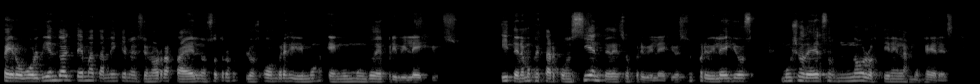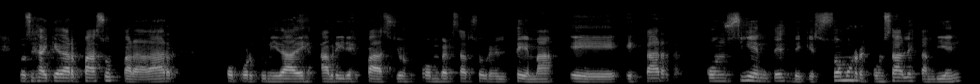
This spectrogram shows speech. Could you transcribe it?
Pero volviendo al tema también que mencionó Rafael, nosotros los hombres vivimos en un mundo de privilegios y tenemos que estar conscientes de esos privilegios. Esos privilegios, muchos de esos no los tienen las mujeres. Entonces hay que dar pasos para dar oportunidades, abrir espacios, conversar sobre el tema, eh, estar conscientes de que somos responsables también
